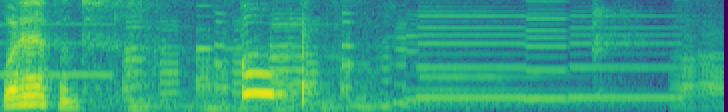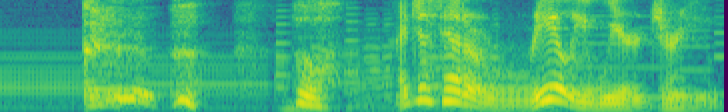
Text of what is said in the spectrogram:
What happened? Oh, I just had a really weird dream.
